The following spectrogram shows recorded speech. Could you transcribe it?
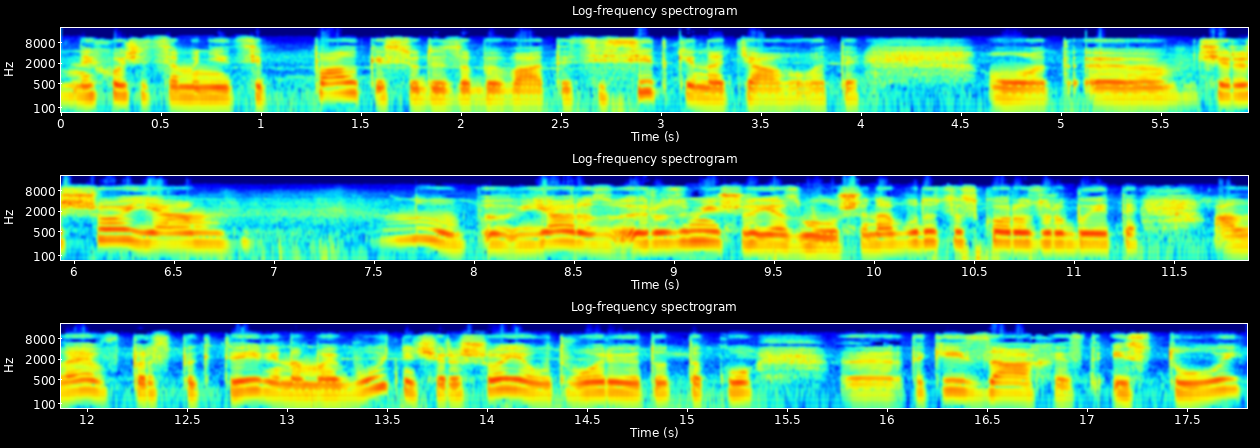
Не хочеться мені ці палки сюди забивати, ці сітки натягувати. От, е, через що я. Ну, я розумію, що я змушена буду це скоро зробити, але в перспективі на майбутнє, через що я утворюю тут таку, е, такий захист і стуй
